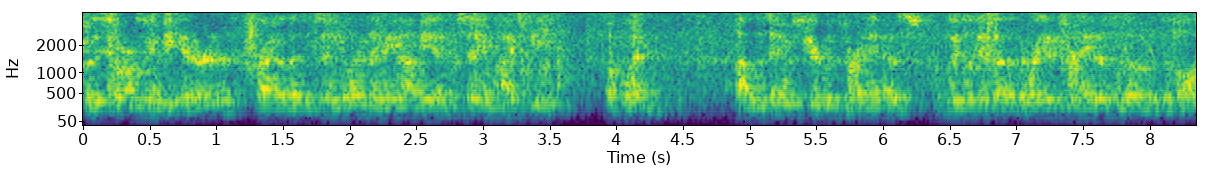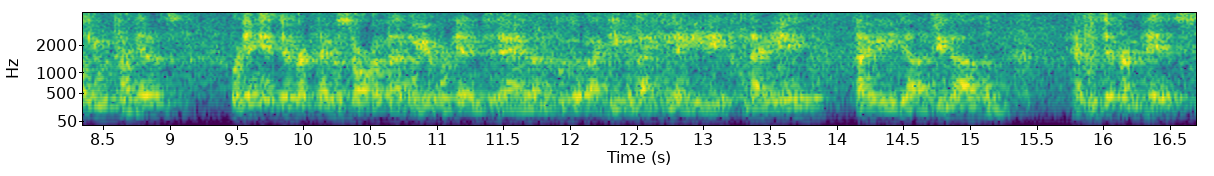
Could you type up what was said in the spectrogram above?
where these storms are going to be iterative rather than singular. They may not be at the same high speed of wind. Uh, the same is true with tornadoes. We look at the, the rate of tornadoes and the, the volume of tornadoes. We're getting a different type of storm event we, we're getting today than if we go back to even 1998, 98, 90, uh, 2000. It's a different pace.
